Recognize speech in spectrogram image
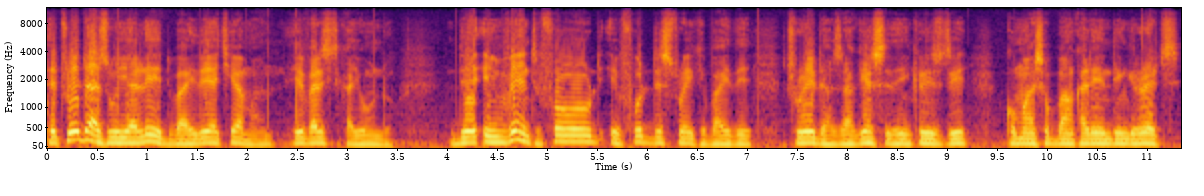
the traders were led by their chairman evarist kayondo. The event followed a food strike by the traders against the increased commercial bank lending rates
